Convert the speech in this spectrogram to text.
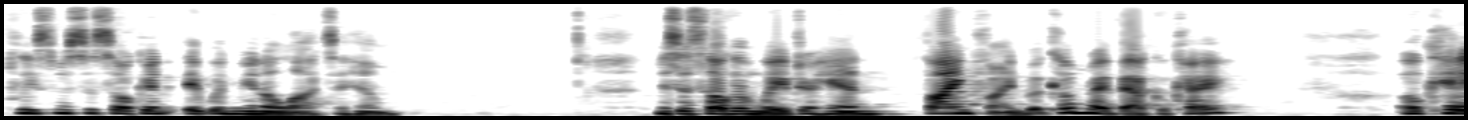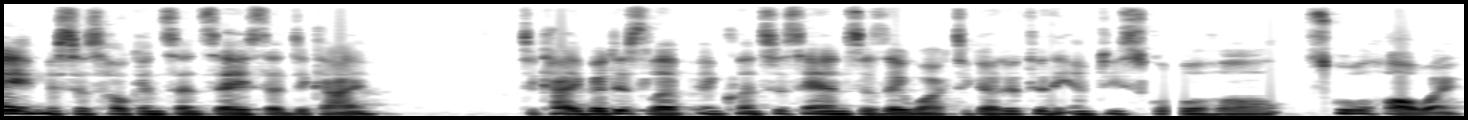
Please, Mrs. Hogan, it would mean a lot to him. Mrs. Hogan waved her hand. Fine, fine, but come right back, okay? Okay, Mrs. Hogan sensei, said Dekai. Dekai bit his lip and clenched his hands as they walked together through the empty school hall school hallway.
